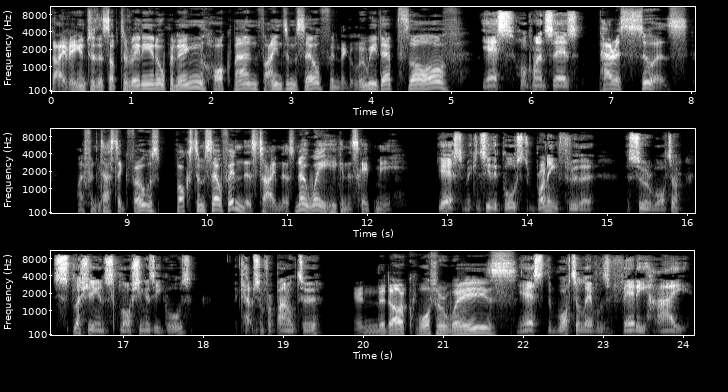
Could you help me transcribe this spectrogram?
Diving into the subterranean opening, Hawkman finds himself in the gloomy depths of. Yes, Hawkman says, Paris sewers. My fantastic foe's boxed himself in this time. There's no way he can escape me. Yes, and we can see the ghost running through the, the sewer water, splishing and sploshing as he goes. The caption for panel two. In the dark waterways. Yes, the water level is very high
